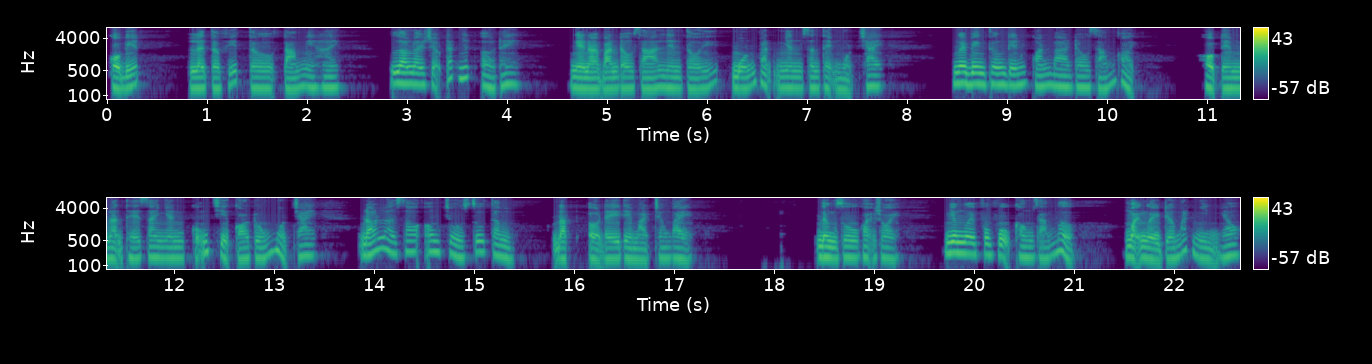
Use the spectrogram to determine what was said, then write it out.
Cô biết, letter Letterfitter 82 là loại rượu đắt nhất ở đây. Nghe nói bán đấu giá lên tới 4 vạn nhân dân tệ một chai. Người bình thường đến quán bar đâu dám gọi. Hộp đêm loạn thế gia nhân cũng chỉ có đúng một chai. Đó là do ông chủ sưu tầm đặt ở đây để mà trưng bày. Đừng du gọi rồi, nhưng người phục vụ không dám mở. Mọi người đưa mắt nhìn nhau.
